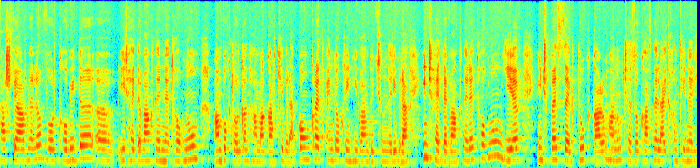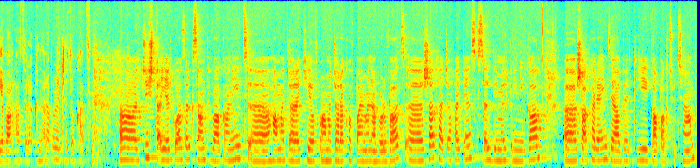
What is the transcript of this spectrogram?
հաշվի առնելով, որ COVID-ը իր հետևանքներն է թողնում ամբողջ օրգան համակարգի վրա կոնկրետ էնդոկրին հիվանդությունների վրա ինչ հետևանքներ է թողնում եւ ինչպես եք դուք կարողանում չեզոքացնել այդ խնդիրներ եւ առհասարակ հնարավոր է չեզոքացնել Ճիշտ է 2020 թվականից համաճարակի եւ համաճարակով պայմանավորված շատ հաճախակ են սկսել դիմել կլինիկա շաքարային դիաբետի կապակցությամբ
